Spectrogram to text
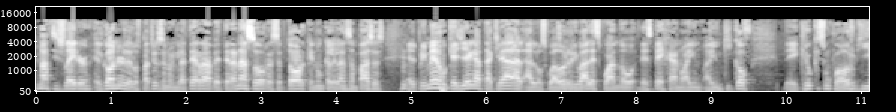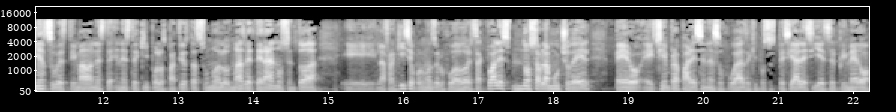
Matthew Slater, el gunner de los Patriots de Nueva Inglaterra, veteranazo, receptor, que nunca le lanzan pases. El primero que llega a taclear a, a los jugadores rivales cuando despejan o hay un, hay un kickoff. Eh, creo que es un jugador bien subestimado en este, en este equipo. Los Patriotas, uno de los más veteranos en toda eh, la franquicia, por lo menos de los jugadores actuales. No se habla mucho de él, pero eh, siempre aparece en esas jugadas de equipos especiales y es el primero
